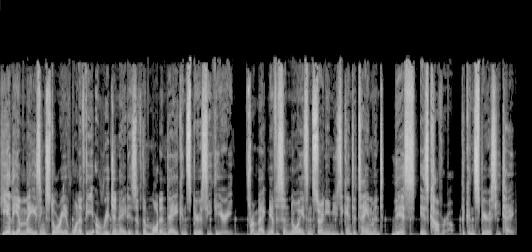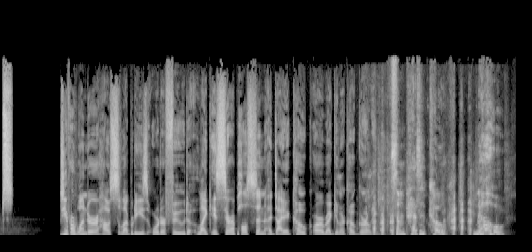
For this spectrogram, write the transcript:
Hear the amazing story of one of the originators of the modern day conspiracy theory. From Magnificent Noise and Sony Music Entertainment, this is Cover Up The Conspiracy Tapes. Do you ever wonder how celebrities order food? Like, is Sarah Paulson a Diet Coke or a regular Coke girlie? Some peasant Coke? No.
